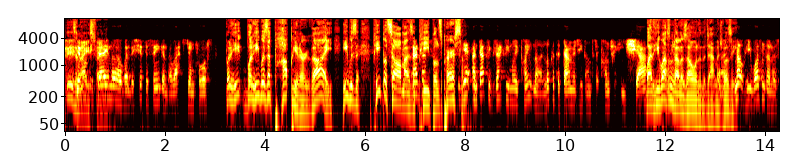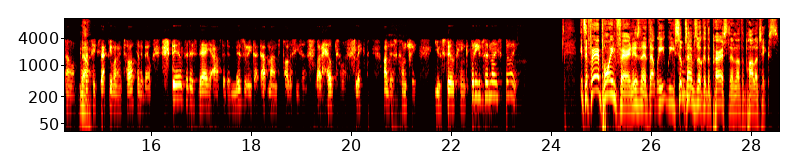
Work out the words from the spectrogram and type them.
He's you know nice what they say, though, when the ship is sinking, the rats jump first. But he but he was a popular guy. He was a, people saw him as a And that's- people's person. Yeah, and that's exactly my point now. Look at the damage he done to the country. He shot. Well, he wasn't on his own in the damage, was he? No, he wasn't on his own. But No. That's exactly what I'm talking about. Still to this day, after the misery that that man's policies have well, helped to inflict on this country, you still think, but he was a nice guy. It's a fair point, Fern, isn't it? That we, we sometimes look at the person and not the politics.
